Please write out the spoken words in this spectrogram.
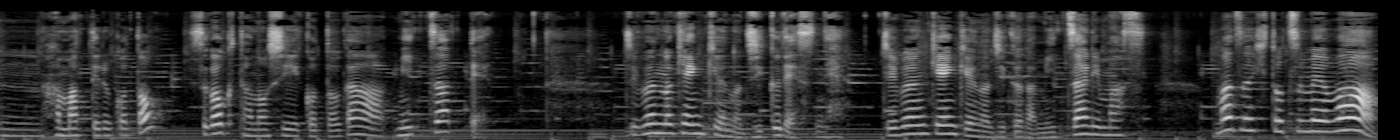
うんハマってることすごく楽しいことが3つあって自分の研究の軸ですね。自分研究の軸が3つあります。まず1つ目は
